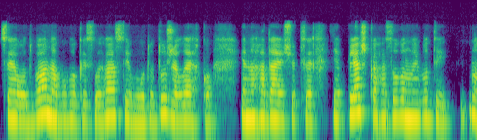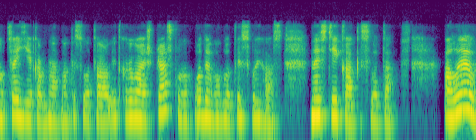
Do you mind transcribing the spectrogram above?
СО2, на вуглекислий газ і воду. Дуже легко. Я нагадаю, що це як пляшка газованої води. Ну, це є карбонатна кислота. Відкриваєш пляшку, виходить вуглекислий газ. Нестійка кислота. Але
